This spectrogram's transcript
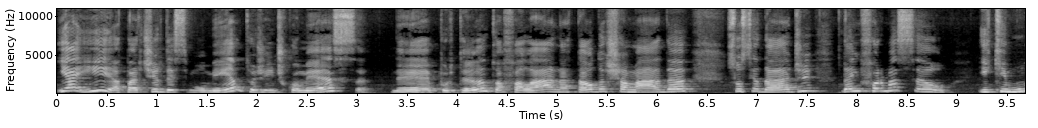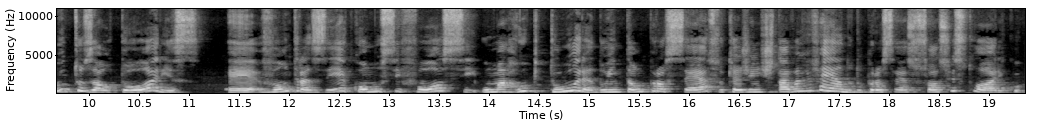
E aí, a partir desse momento, a gente começa, né, portanto, a falar na tal da chamada sociedade da informação, e que muitos autores é, vão trazer como se fosse uma ruptura do então processo que a gente estava vivendo, do processo sócio-histórico.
